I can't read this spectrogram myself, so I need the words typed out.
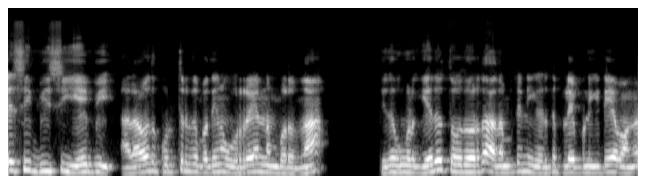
ஏசி பிசி ஏபி அதாவது கொடுத்துருக்க பார்த்தீங்கன்னா ஒரே நம்பர் தான். இது உங்களுக்கு எது தோது வருதோ அதை மட்டும் நீங்கள் எடுத்து ப்ளே பண்ணிக்கிட்டே வாங்க.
